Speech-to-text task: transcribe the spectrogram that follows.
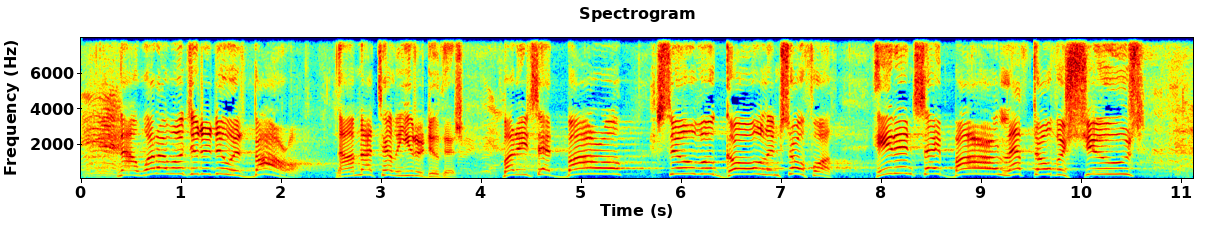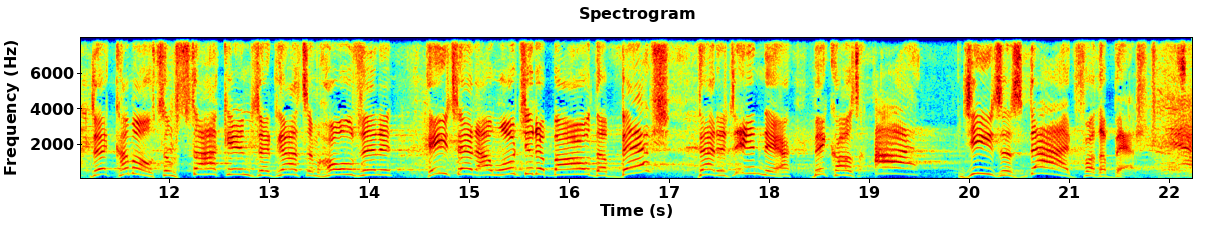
Amen. Now, what I want you to do is borrow. Now, I'm not telling you to do this, but he said, Borrow silver, gold, and so forth. He didn't say borrow leftover shoes. That, come on, some stockings that got some holes in it. He said, I want you to borrow the best that is in there because I, Jesus, died for the best. Amen.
